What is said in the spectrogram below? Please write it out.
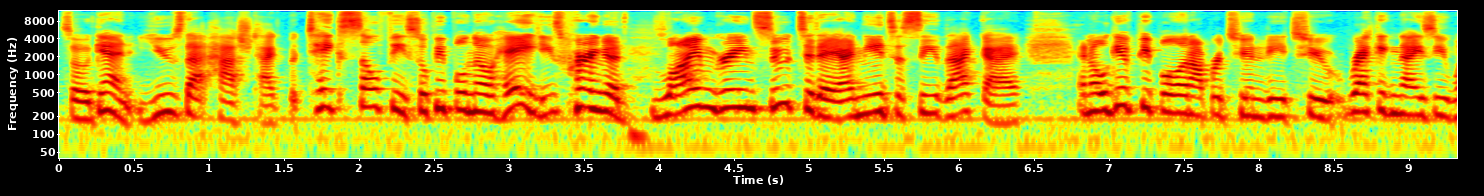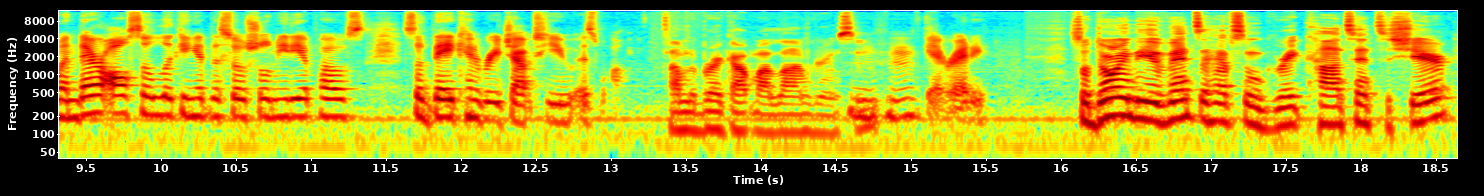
So again, use that hashtag, but take selfies so people know, hey, he's wearing a lime green suit today. I need to see that guy. And it'll give people an opportunity to recognize you when they're also looking at the social media posts so they can reach out to you as well. Time to break out my lime green suit. Mm -hmm. Get ready. So during the event, to have some great content to share,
